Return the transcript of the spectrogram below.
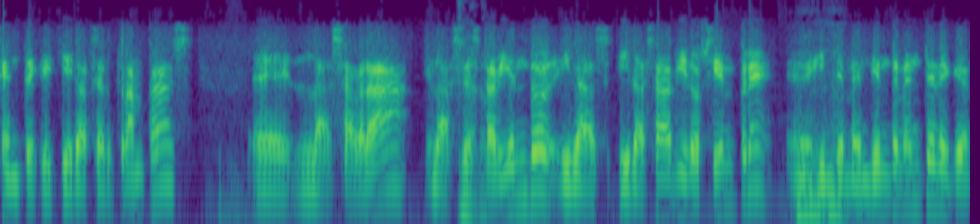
gente que quiera hacer trampas eh, las sabrá, las está viendo y las y las ha habido siempre, eh, independientemente de que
